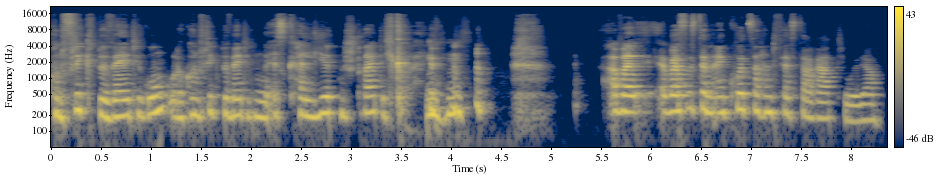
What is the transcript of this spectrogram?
Konfliktbewältigung oder Konfliktbewältigung eskalierten Streitigkeiten. Mhm. Aber was ist denn ein kurzer, handfester Rat, Julia?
